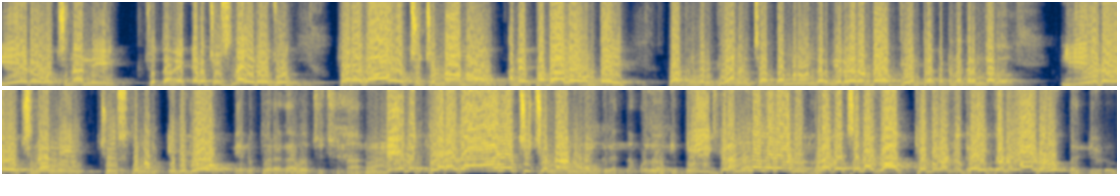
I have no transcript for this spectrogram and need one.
ఏడో వచనాన్ని చూద్దాం. ఎక్కడ చూసినా ఈరోజు త్వరగా వచ్చుచున్నాను అనే పదాలే ఉంటాయి. వాటిని మీరు ధ్యానం చేద్దాం. మనం అందరం ఇరవై రెండవ అధ్యాయం ప్రకటన గ్రంథాలు ఏడవ వచనాన్ని చూస్తున్నాం. ఇదిగో నేను త్వరగా వచ్చుచున్నాను. నేను త్వరగా వచ్చుచున్నాను. గ్రంథములోని ఈ గ్రంథములోని ప్రవచన వాక్యములను గైకొనవాడు ధన్యుడు.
